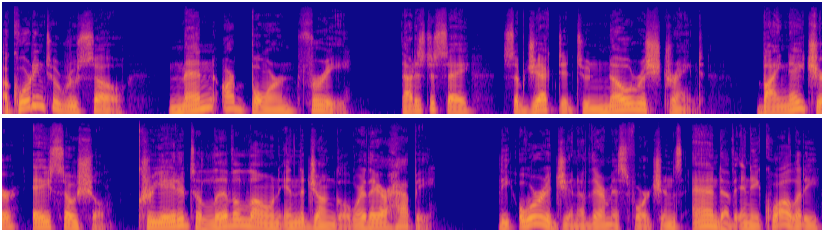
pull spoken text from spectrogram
According to Rousseau, men are born free, that is to say, subjected to no restraint, by nature asocial, created to live alone in the jungle where they are happy. The origin of their misfortunes and of inequality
